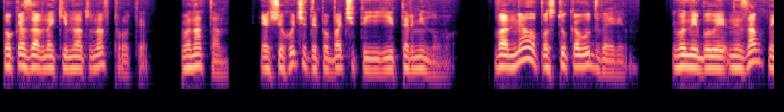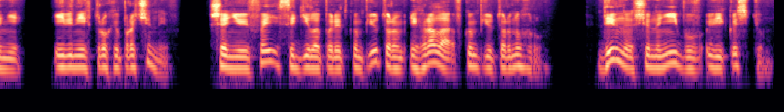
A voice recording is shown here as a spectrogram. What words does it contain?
Показав на кімнату навпроти. Вона там, якщо хочете побачити її терміново. Ван Мяо постукав у двері. Вони були не замкнені, і він їх трохи прочинив. Шен Юйфей сиділа перед комп'ютером і грала в комп'ютерну гру. Дивно, що на ній був вій костюм.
